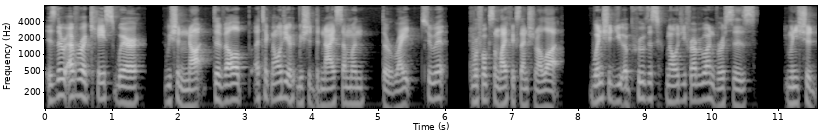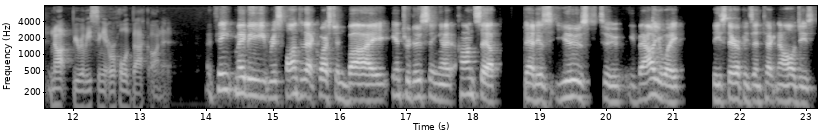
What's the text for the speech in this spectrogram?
is there ever a case where we should not develop a technology or we should deny someone the right to it. We're focused on life extension a lot. when should you approve this technology for everyone versus when you should not be releasing it or hold back on it? I think maybe respond to that question by introducing a concept that is used to evaluate these therapies and technologies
